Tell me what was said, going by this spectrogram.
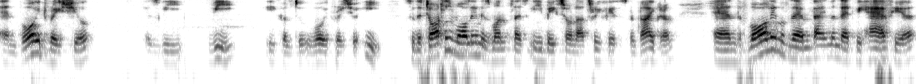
and void ratio is V, v equal to void ratio E. So the total volume is 1 plus E based on our three-phase system diagram. And the volume of the embankment that we have here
